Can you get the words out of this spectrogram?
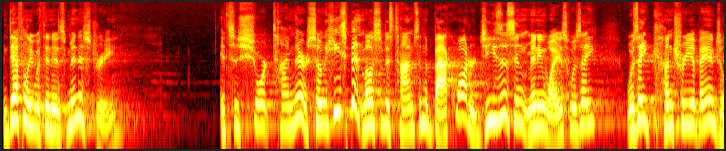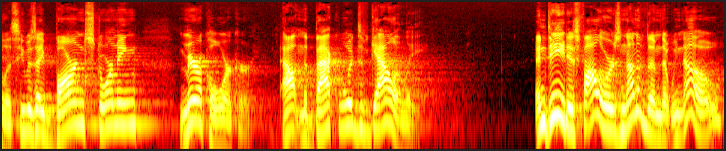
And definitely within his ministry, it's a short time there. So he spent most of his times in the backwater. Jesus, in many ways, was a, was a country evangelist. He was a barnstorming miracle worker out in the backwoods of Galilee. Indeed, his followers, none of them that we know,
